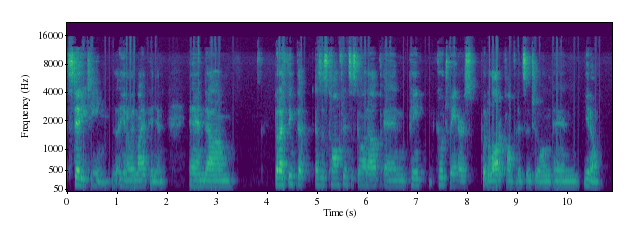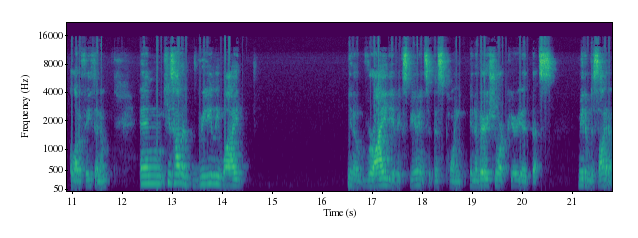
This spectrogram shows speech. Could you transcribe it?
steady team. You know, in my opinion and um, but I think that as his confidence has gone up and Paint, Coach Painter's put a lot of confidence into him and you know a lot of faith in him, and he's had a really wide you know variety of experience at this point in a very short period that's made him decide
